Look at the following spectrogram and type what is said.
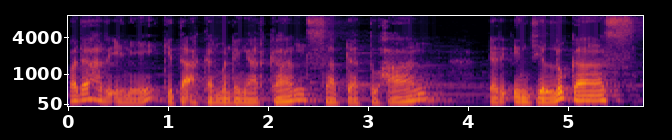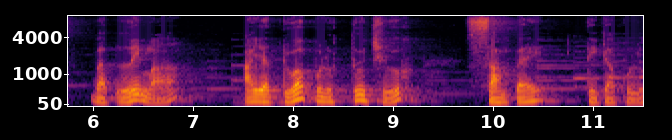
Pada hari ini kita akan mendengarkan sabda Tuhan dari Injil Lukas bab 5 ayat 27 sampai 32.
